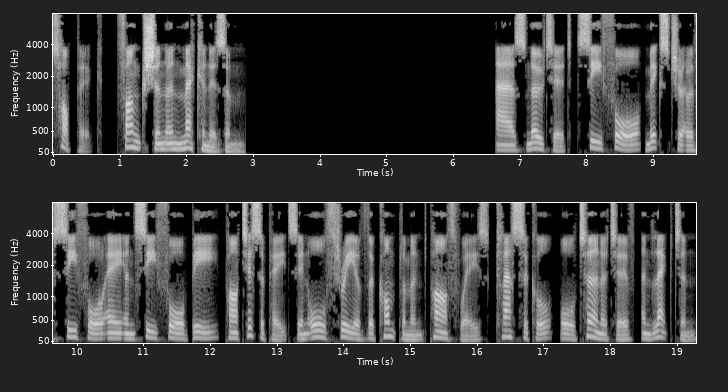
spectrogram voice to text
Topic Function and mechanism As noted, C4 mixture of C4A and C4B participates in all three of the complement pathways classical, alternative, and lectin.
